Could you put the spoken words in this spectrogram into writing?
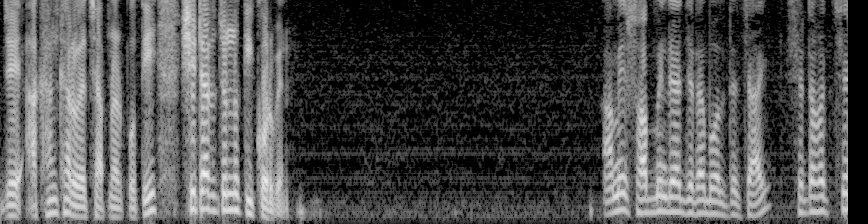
যে আকাঙ্ক্ষা রয়েছে আপনার প্রতি সেটার জন্য কি করবেন? আমি সব মিলিয়ে যেটা বলতে চাই সেটা হচ্ছে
